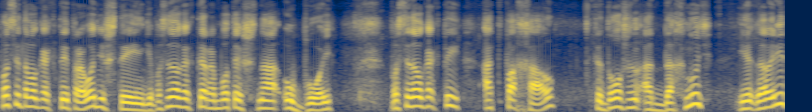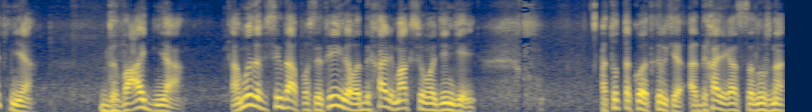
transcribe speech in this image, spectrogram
после того, как ты проводишь тренинги, после того, как ты работаешь на убой, после того, как ты отпахал, ты должен отдохнуть, и говорит мне, два дня. А мы всегда после тренингов отдыхали максимум один день. А тут такое открытие. Отдыхать, оказывается, нужно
